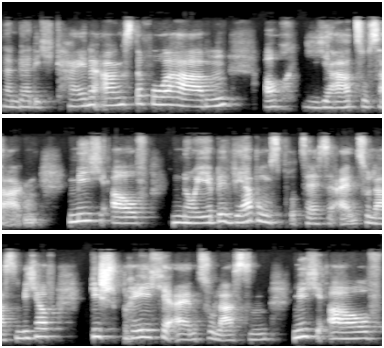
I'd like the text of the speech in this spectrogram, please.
dann werde ich keine Angst davor haben, auch Ja zu sagen, mich auf neue Bewerbungsprozesse einzulassen, mich auf Gespräche einzulassen, mich auf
